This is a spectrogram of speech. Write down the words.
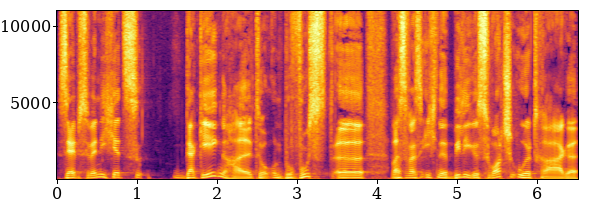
Selbst wenn ich jetzt dagegen halte und bewusst, äh, was weiß ich, eine billige Swatch-Uhr trage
